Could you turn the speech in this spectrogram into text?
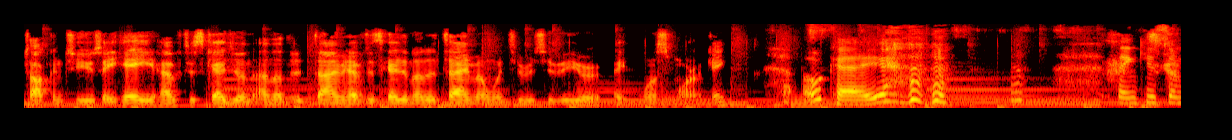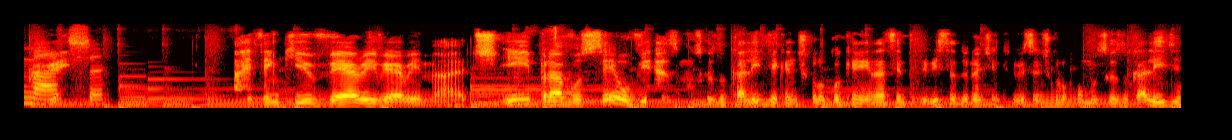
talking to you. Say, hey, you have to schedule another time. You have to schedule another time. I want to receive you once more. Okay. Okay. Thank you so much. I thank you very, very much. E para você ouvir as músicas do Khalid, que a gente colocou aqui nessa entrevista, durante a entrevista a gente colocou músicas do Khalid,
